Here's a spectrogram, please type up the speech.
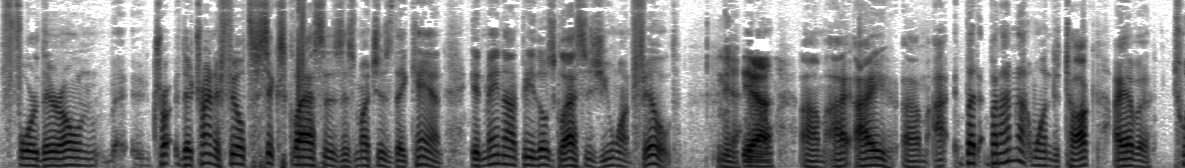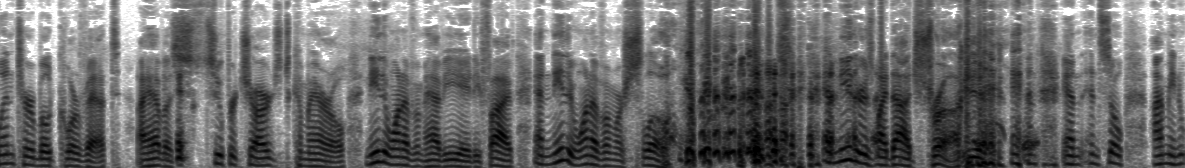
for their own. Tr- they're trying to fill six glasses as much as they can. It may not be those glasses you want filled. Yeah. You Yeah. know, um, I, I, um, I, but but I'm not one to talk. I have a twin turboed Corvette. I have a supercharged Camaro. Neither one of them have E85, and neither one of them are slow. and neither is my Dodge truck. and, and and so I mean,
